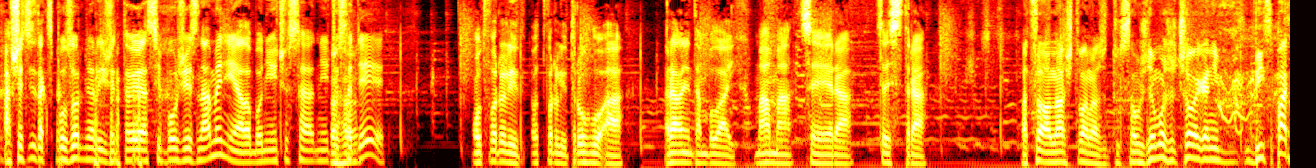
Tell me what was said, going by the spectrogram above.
A všetci tak spozornili, že to je asi božie znamenie, alebo niečo sa, niečo sa deje. Otvorili, otvorili truhlu a reálne tam bola ich mama, dcéra, sestra. A celá naštvaná, že tu sa už nemôže človek ani vyspať.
